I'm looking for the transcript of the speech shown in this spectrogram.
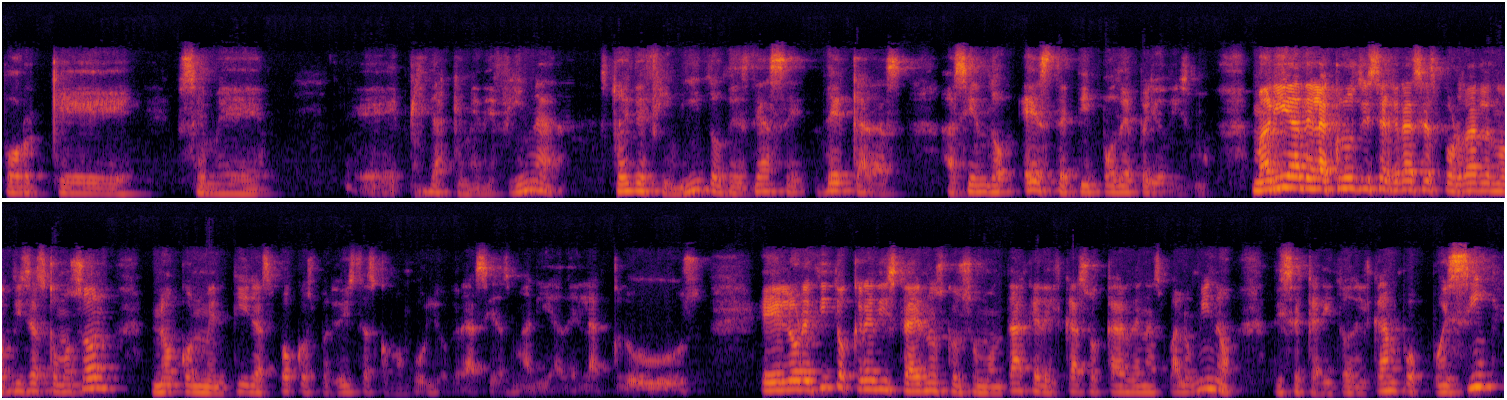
porque se me eh, pida que me defina. Estoy definido desde hace décadas haciendo este tipo de periodismo. María de la Cruz dice gracias por dar las noticias como son, no con mentiras, pocos periodistas como Julio. Gracias, María de la Cruz. Eh, Loretito cree distraernos con su montaje del caso Cárdenas Palomino, dice Carito del Campo. Pues sí,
